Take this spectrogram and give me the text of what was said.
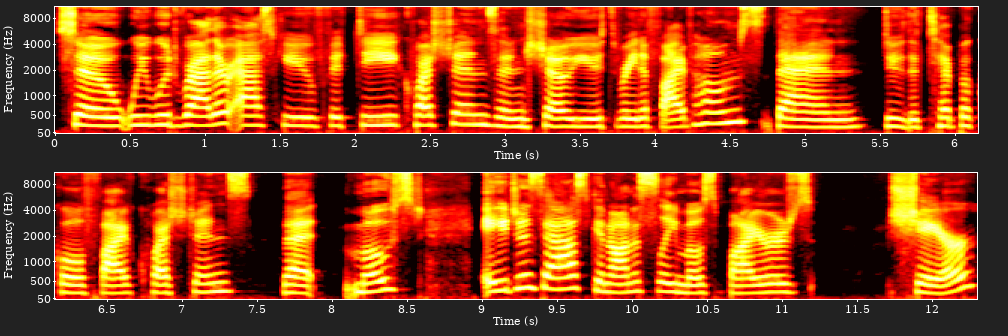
So we would rather ask you 50 questions and show you three to five homes than do the typical five questions that most agents ask and honestly most buyers share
